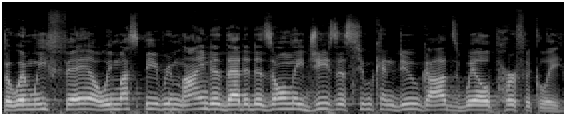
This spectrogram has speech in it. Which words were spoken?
But when we fail, we must be reminded that it is only Jesus who can do God's will perfectly.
